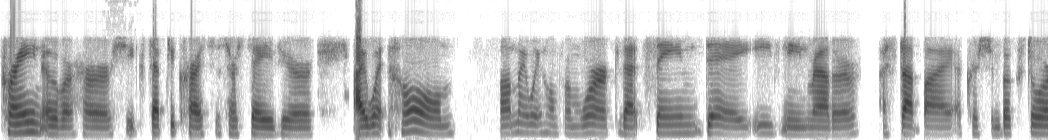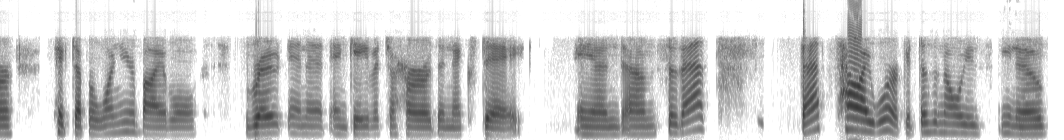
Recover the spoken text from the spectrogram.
praying over her. She accepted Christ as her Savior. I went home on my way home from work that same day, evening rather. I stopped by a Christian bookstore, picked up a one year Bible, wrote in it, and gave it to her the next day. And um, so that's that's how I work. It doesn't always, you know,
